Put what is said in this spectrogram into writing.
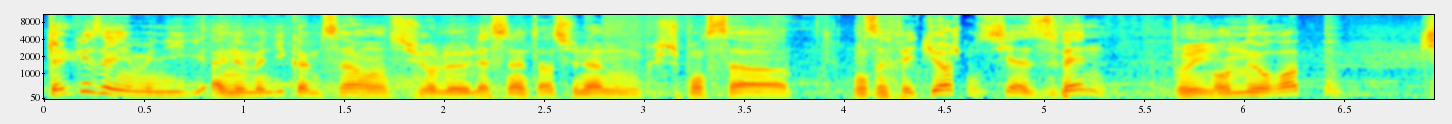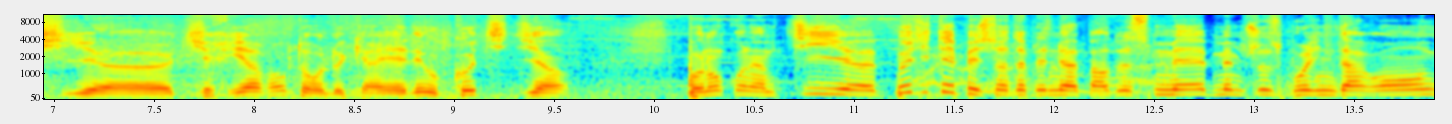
Quelques anomalies, anomalies comme ça hein, sur le- la scène internationale. Donc, je pense à Faker, je pense aussi à Sven Oui. en Europe qui, euh, qui réinvente le rôle de carrière aidé au quotidien. Pendant qu'on a un petit, euh, petit épée sur la lane de la part de Smeb, même chose pour Lindarang,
